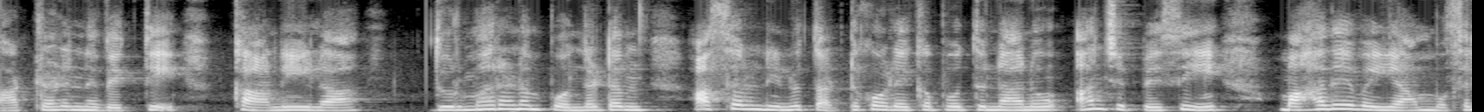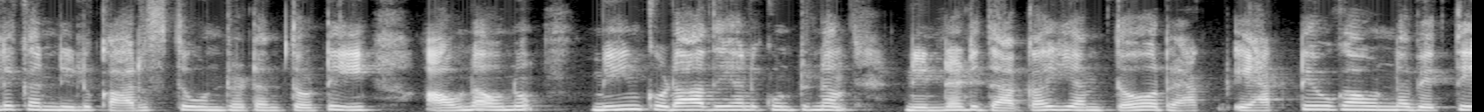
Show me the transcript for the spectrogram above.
మాట్లాడిన వ్యక్తి. కానీ ఇలా దుర్మరణం పొందటం అసలు నేను తట్టుకోలేకపోతున్నాను అని చెప్పేసి మహాదేవయ్య ముసలి కన్నీళ్ళు కారుస్తూ ఉండటంతో అవునవును మేము కూడా అదే అనుకుంటున్నాం. నిన్నటి దాకా ఎంతో యాక్టివ్గా ఉన్న వ్యక్తి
